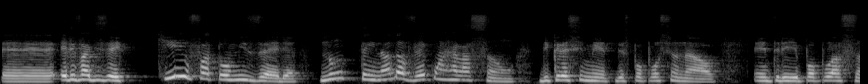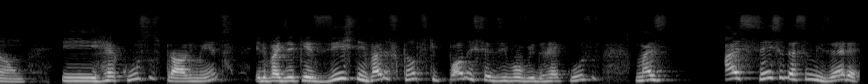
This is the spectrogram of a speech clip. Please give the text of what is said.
é, ele vai dizer que o fator miséria não tem nada a ver com a relação de crescimento desproporcional entre população e recursos para alimentos. Ele vai dizer que existem vários campos que podem ser desenvolvidos recursos, mas a essência dessa miséria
